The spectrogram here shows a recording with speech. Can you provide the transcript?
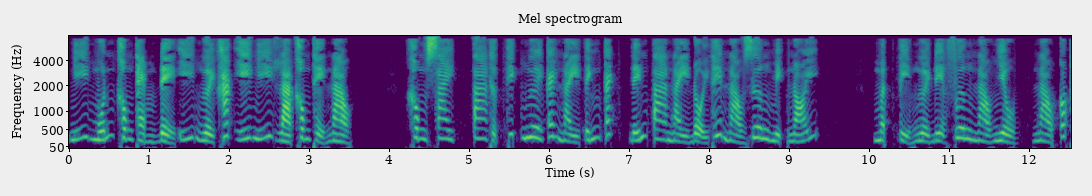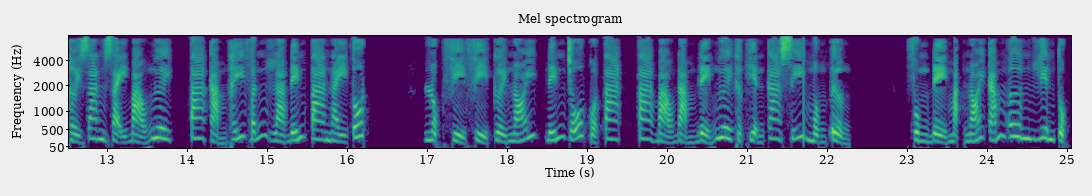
Nghĩ muốn không thèm để ý người khác ý nghĩ là không thể nào. Không sai, ta thực thích ngươi cách này tính cách, đến ta này đổi thế nào Dương Mịch nói. Mật tỷ người địa phương nào nhiều, nào có thời gian dạy bảo ngươi, ta cảm thấy vẫn là đến ta này tốt. Lục phỉ phỉ cười nói, đến chỗ của ta, ta bảo đảm để ngươi thực hiện ca sĩ mộng tưởng. Phùng để mặt nói cám ơn liên tục.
